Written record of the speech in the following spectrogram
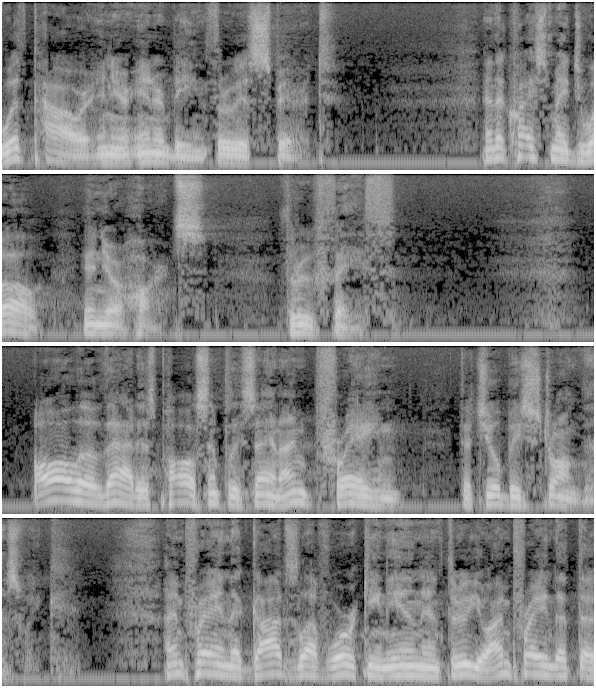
with power in your inner being through his Spirit. And that Christ may dwell in your hearts through faith. All of that is Paul simply saying, I'm praying that you'll be strong this week. I'm praying that God's love working in and through you. I'm praying that the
